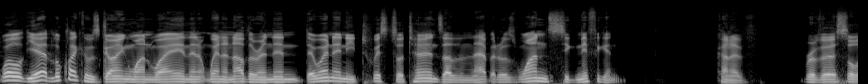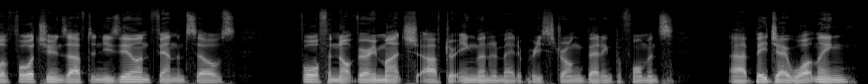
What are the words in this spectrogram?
Well, yeah, it looked like it was going one way and then it went another, and then there weren't any twists or turns other than that, but it was one significant kind of reversal of fortunes after New Zealand found themselves four for not very much after England had made a pretty strong batting performance. Uh, BJ Watling,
